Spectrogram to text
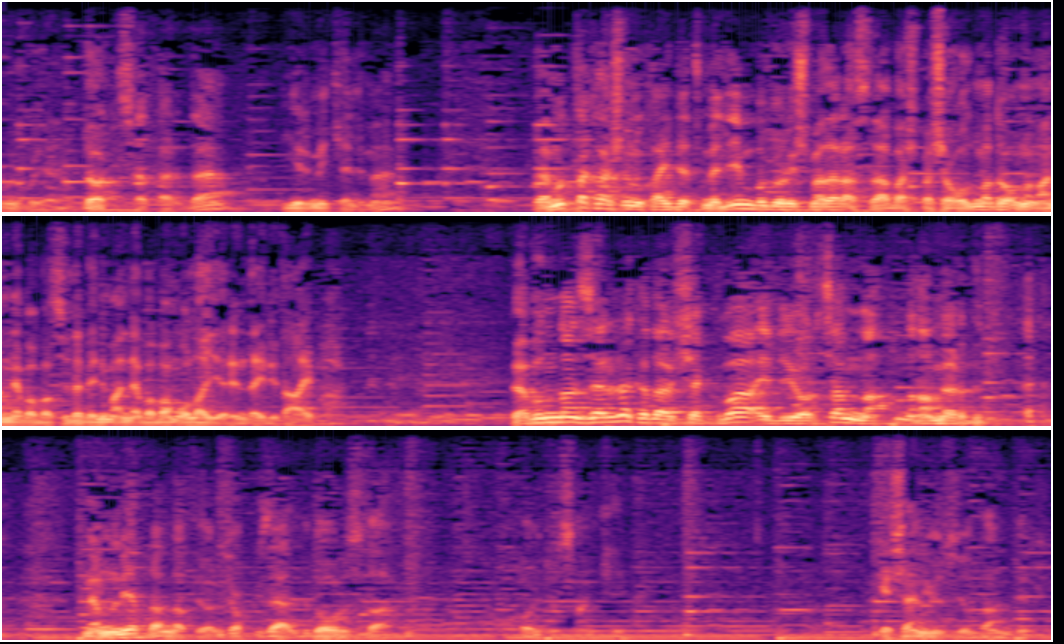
Bu, bu yani. Dört seferde 20 kelime. Ve mutlaka şunu kaydetmeliyim. Bu görüşmeler asla baş başa olmadı. Onun anne babasıyla benim anne babam olay yerindeydi daima. Ve bundan zerre kadar şekva ediyorsam na namerdir. Memnuniyetle anlatıyorum. Çok güzeldi. Doğrusu da oydu sanki. Geçen yüzyıldan bir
